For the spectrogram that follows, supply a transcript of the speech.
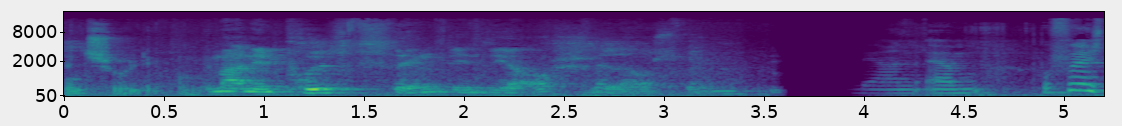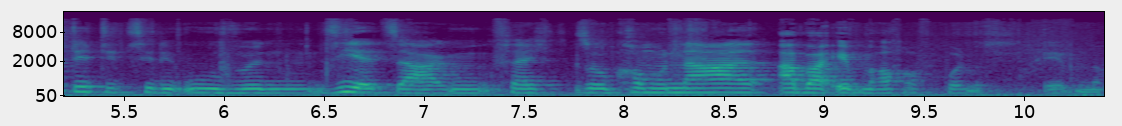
Entschuldigung. Immer an den Puls denken, den Sie ja auch schnell aussprechen. Ähm, wofür steht die CDU, würden Sie jetzt sagen? Vielleicht so kommunal, aber eben auch auf Bundesebene.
